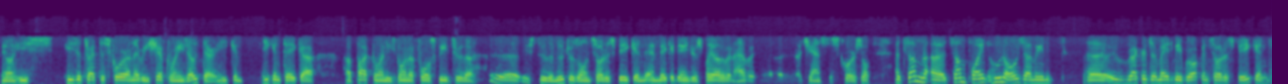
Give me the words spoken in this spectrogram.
you know he's he's a threat to score on every shift when he's out there. He can he can take a a puck when he's going at full speed through the uh, through the neutral zone, so to speak, and, and make a dangerous play out of it and have a, a chance to score. So at some uh, at some point, who knows? I mean, uh, records are made to be broken, so to speak, and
